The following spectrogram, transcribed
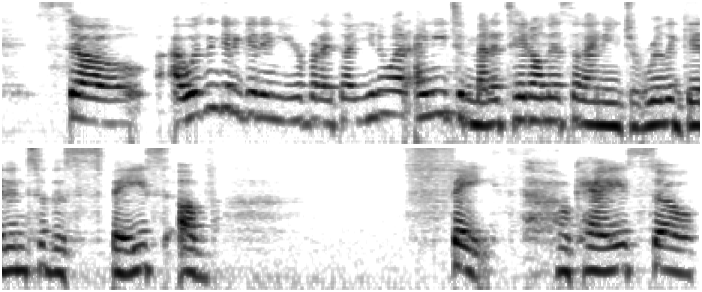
so I wasn't gonna get in here, but I thought, you know what? I need to meditate on this and I need to really get into the space of faith. Okay, so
